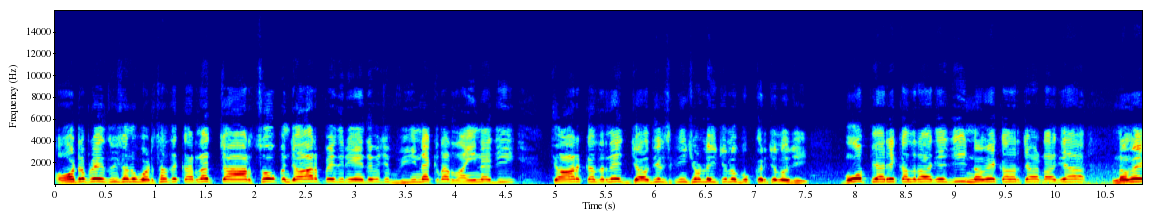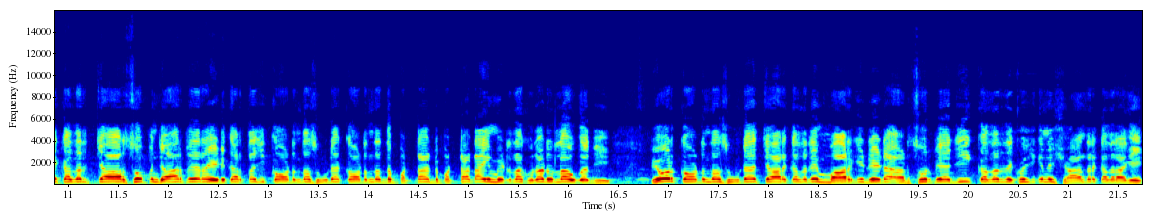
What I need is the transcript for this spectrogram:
ਆਰਡਰ ਪ੍ਰਾਈਸ ਤੁਸੀਂ ਸਾਨੂੰ WhatsApp ਤੇ ਕਰਨਾ 450 ਰੁਪਏ ਦੀ ਰੇਂਜ ਦੇ ਵਿੱਚ ਵੀ ਨੈਕ ਦਾ ਡਿਜ਼ਾਈਨ ਹੈ ਜੀ। ਚਾਰ ਕਲਰ ਨੇ, ਜਲਦੀ ਜਲਦੀ ਸਕਰੀਨਸ਼ਾਟ ਲਈ ਚਲੋ ਬੁੱਕ ਕਰ ਚਲੋ ਜੀ। ਬਹੁਤ ਪਿਆਰੇ ਕਲਰ ਆ ਗਏ ਜੀ, ਨਵੇਂ ਕਲਰ ਚਾਰਟ ਆ ਗਿਆ। ਨਵੇਂ ਕਲਰ 450 ਰੁਪਏ ਦਾ ਰੇਟ ਕਰਤਾ ਜੀ ਕਾਟਨ ਦਾ ਸੂਟ ਹੈ ਕਾਟਨ ਦਾ ਦੁਪੱਟਾ ਦੁਪੱਟਾ 2.5 ਮੀਟਰ ਦਾ ਖੁੱਲਾ ਡੁੱਲਾ ਹੋਊਗਾ ਜੀ। ਪਿਓਰ ਕਾਟਨ ਦਾ ਸੂਟ ਹੈ, ਚਾਰ ਕਲਰ ਨੇ ਮਾਰਕੀਟ ਰੇਟ 800 ਰੁਪਏ ਜੀ। ਕਲਰ ਦੇਖੋ ਜੀ ਕਿੰਨੇ ਸ਼ਾਨਦਾਰ ਕਲਰ ਆ ਗਏ।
